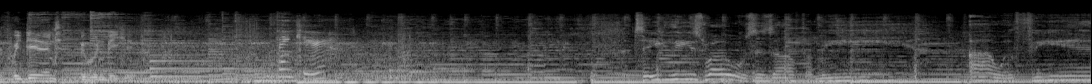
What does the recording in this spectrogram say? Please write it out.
If we didn't, we wouldn't be here. Thank you. Take these roses off of me. I will feel you.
